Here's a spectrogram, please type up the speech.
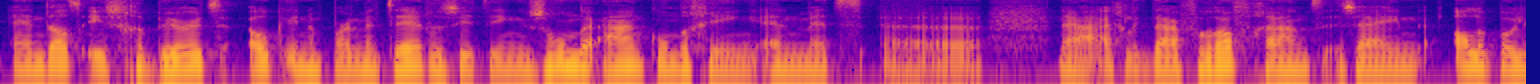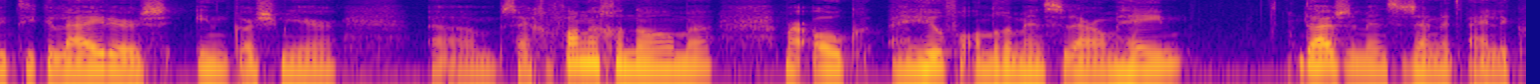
En dat is gebeurd ook in een parlementaire zitting zonder aankondiging. En met, uh, nou ja, eigenlijk daar voorafgaand zijn alle politieke leiders in Kashmir um, zijn gevangen genomen. Maar ook heel veel andere mensen daaromheen. Duizenden mensen zijn uiteindelijk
